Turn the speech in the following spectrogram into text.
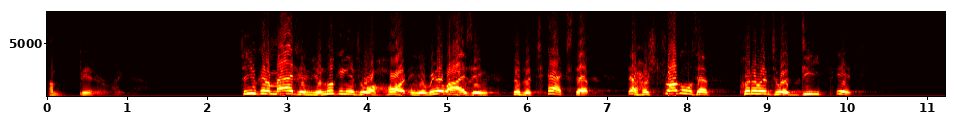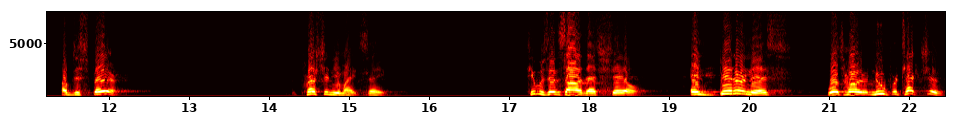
I'm bitter right now. So you can imagine you're looking into her heart and you're realizing through the text that, that her struggles have put her into a deep pit of despair. Depression, you might say. She was inside of that shell. And bitterness was her new protection.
